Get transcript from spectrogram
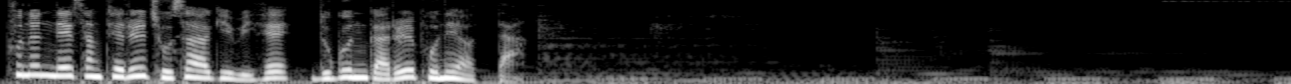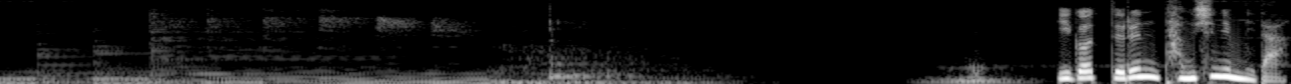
푸는 내 상태를 조사하기 위해 누군가를 보내었다. 이것들은 당신입니다.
